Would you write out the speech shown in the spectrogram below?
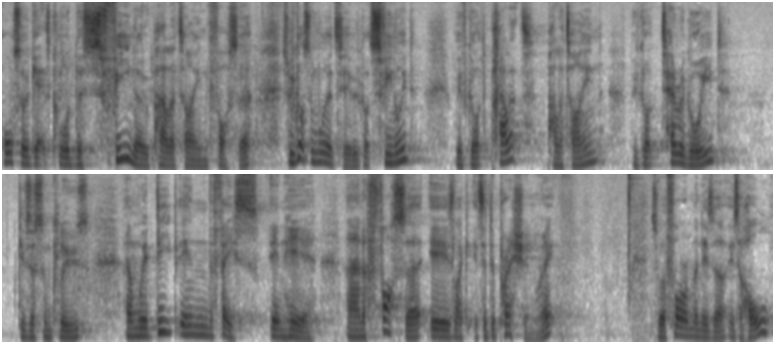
also gets called the sphenopalatine fossa. So we've got some words here. We've got sphenoid, we've got palate, palatine, we've got pterygoid, gives us some clues, and we're deep in the face in here. And a fossa is like, it's a depression, right? So a foramen is a, is a hole,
